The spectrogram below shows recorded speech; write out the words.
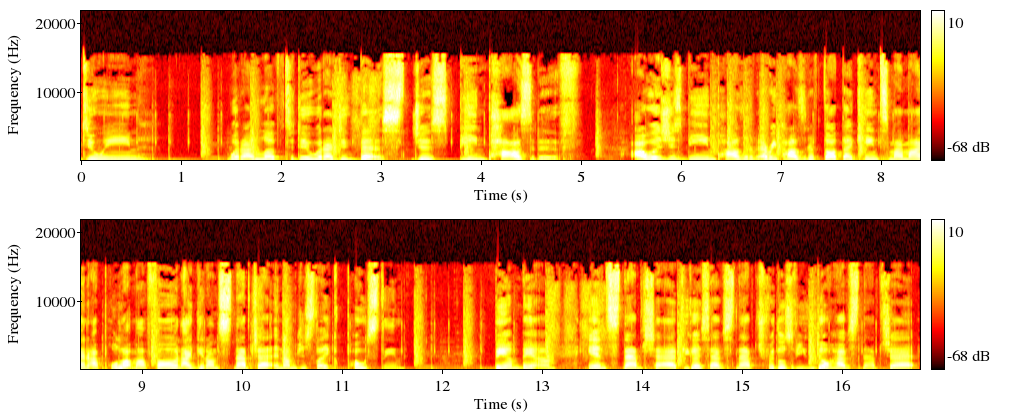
doing what I love to do, what I do best, just being positive. I was just being positive. Every positive thought that came to my mind, I pull out my phone, I get on Snapchat, and I'm just like posting. Bam, bam. And Snapchat, if you guys have Snapchat, for those of you who don't have Snapchat,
